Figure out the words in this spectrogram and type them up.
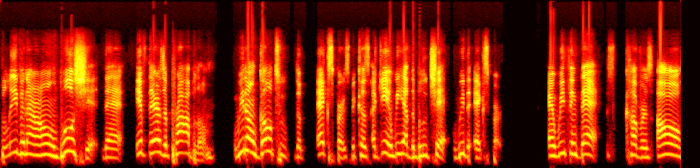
believing our own bullshit that if there's a problem, we don't go to the experts because again, we have the blue check. We the expert. And we think that covers all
